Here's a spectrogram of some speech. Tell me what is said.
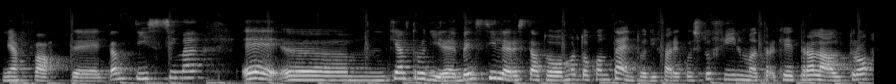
ne ha fatte tantissime e ehm, che altro dire? Ben Stiller è stato molto contento di fare questo film tra- che tra l'altro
